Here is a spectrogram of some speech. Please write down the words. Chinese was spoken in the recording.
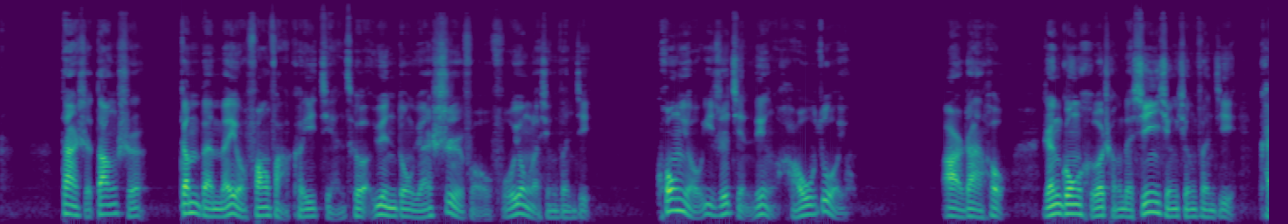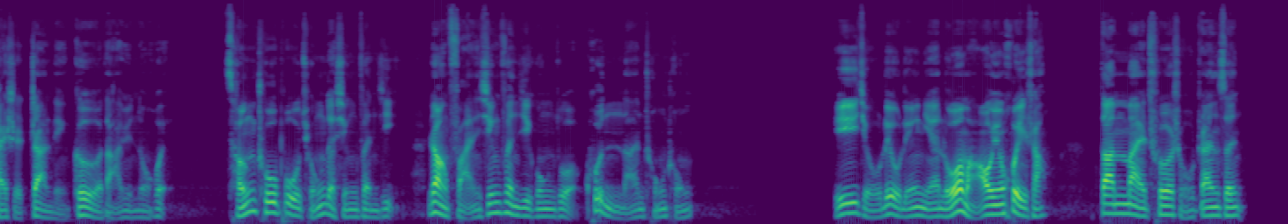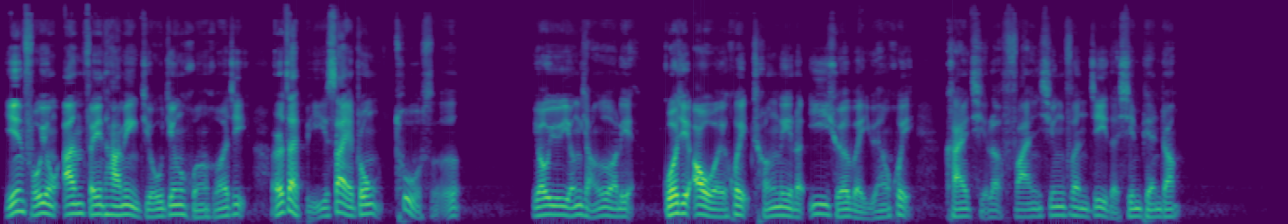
但是当时根本没有方法可以检测运动员是否服用了兴奋剂，空有一纸禁令毫无作用。二战后，人工合成的新型兴奋剂开始占领各大运动会，层出不穷的兴奋剂让反兴奋剂工作困难重重。一九六零年罗马奥运会上，丹麦车手詹森因服用安非他命酒精混合剂而在比赛中猝死。由于影响恶劣，国际奥委会成立了医学委员会，开启了反兴奋剂的新篇章。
